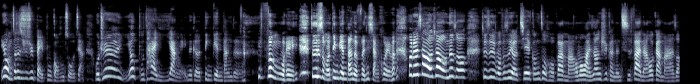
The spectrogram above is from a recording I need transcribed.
因为我们这次是去北部工作，这样我觉得又不太一样诶、欸、那个订便当的 氛围，这是什么订便当的分享会吗？我觉得超好笑。我们那时候就是我不是有接工作伙伴嘛，我们晚上去可能吃饭啊或干嘛的时候，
